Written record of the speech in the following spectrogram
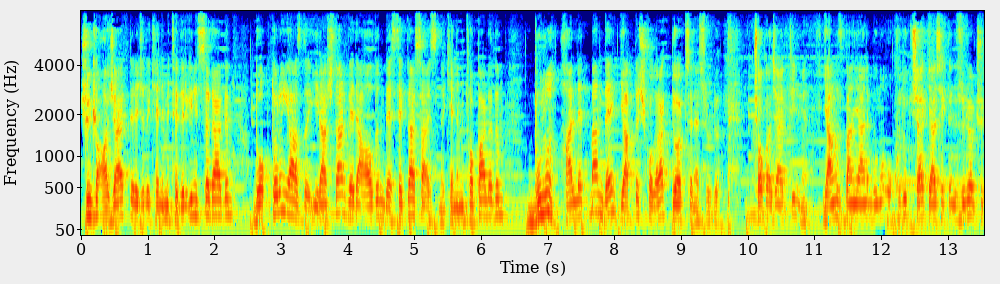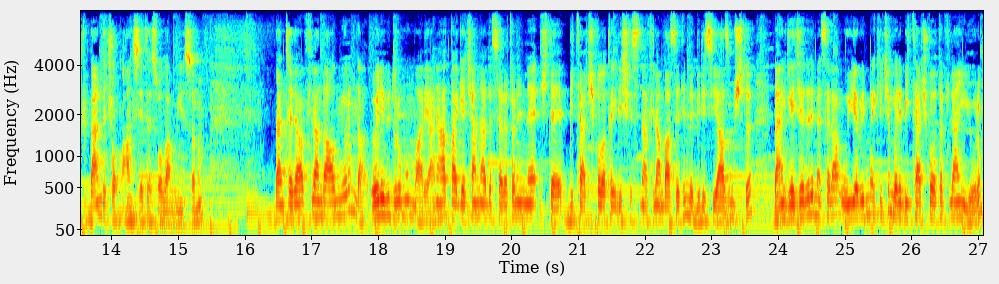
çünkü acayip derecede kendimi tedirgin hissederdim. Doktorun yazdığı ilaçlar ve de aldığım destekler sayesinde kendimi toparladım. Bunu halletmem de yaklaşık olarak 4 sene sürdü. Çok acayip değil mi? Yalnız ben yani bunu okudukça gerçekten üzülüyorum çünkü ben de çok anksiyetesi olan bir insanım. Ben tedavi falan da almıyorum da öyle bir durumum var yani. Hatta geçenlerde serotoninle işte bitter çikolata ilişkisinden falan bahsettim de birisi yazmıştı. Ben geceleri mesela uyuyabilmek için böyle bitter çikolata falan yiyorum.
